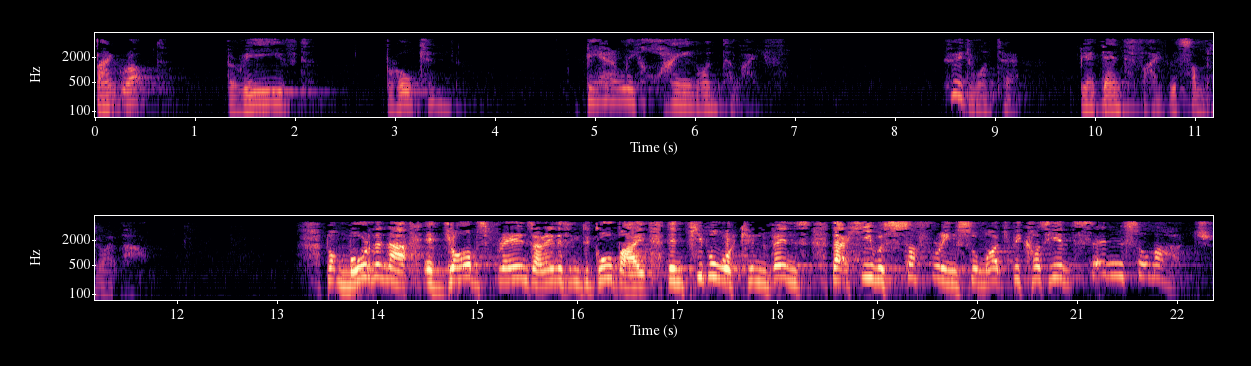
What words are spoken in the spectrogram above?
Bankrupt, bereaved, broken, barely hanging on to life. Who'd want to be identified with somebody like that? But more than that, if Job's friends are anything to go by, then people were convinced that he was suffering so much because he had sinned so much.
